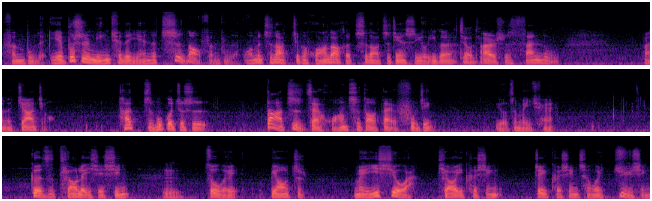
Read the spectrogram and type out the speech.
分布的，也不是明确的沿着赤道分布的。我们知道，这个黄道和赤道之间是有一个二十三度半的夹角，它只不过就是大致在黄赤道带附近有这么一圈，各自挑了一些星，嗯，作为标志，每一宿啊挑一颗星，这一颗星称为距星。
